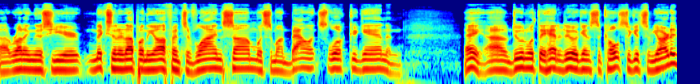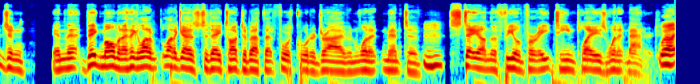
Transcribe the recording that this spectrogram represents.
uh, running this year, mixing it up on the offensive line some with some unbalanced look again. And hey, uh, doing what they had to do against the Colts to get some yardage. And in that big moment, I think a lot of a lot of guys today talked about that fourth quarter drive and what it meant to mm-hmm. stay on the field for 18 plays when it mattered. Well,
